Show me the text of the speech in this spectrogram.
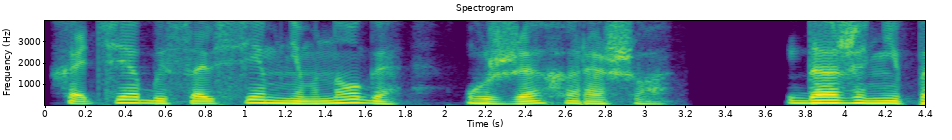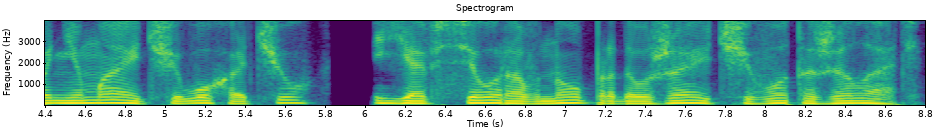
Хотя бы совсем немного уже хорошо. Даже не понимая, чего хочу, я все равно продолжаю чего-то желать.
